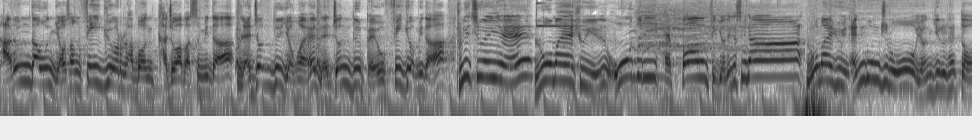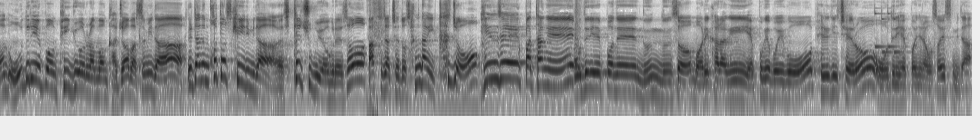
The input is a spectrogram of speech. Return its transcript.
아름다운 여성 피규어를 한번 가져와 봤습니다. 레전드 영화의 레전드 배우 피규어입니다. 블리츠웨이의 로마의 휴일 오드리 헵번 피규어 되겠습니다. 로마의 휴일 앤 공주로 연기를 했던 오드리 헵번 피규어를 한번 가져와 봤습니다. 일단은 quarter scale입니다. statue고요. 그래서 박스 자체도 상당히 크죠. 흰색 바탕에 오드리 헵번의 눈, 눈썹, 머리카락이 예쁘게 보이고 필기체로 오드리 헵번이라고 써 있습니다.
